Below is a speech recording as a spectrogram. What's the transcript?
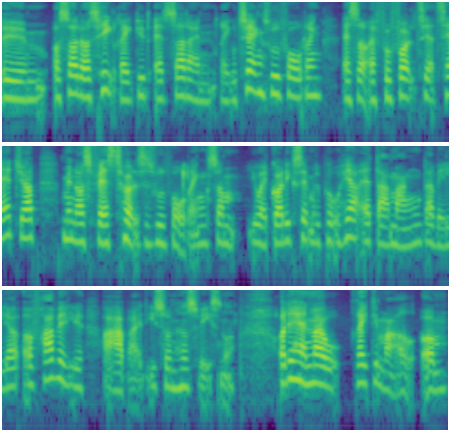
Øhm, og så er det også helt rigtigt, at så er der en rekrutteringsudfordring, altså at få folk til at tage et job, men også fastholdelsesudfordringen, som jo er et godt eksempel på her, at der er mange, der vælger at fravælge at arbejde i sundhedsvæsenet. Og det handler jo rigtig meget om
